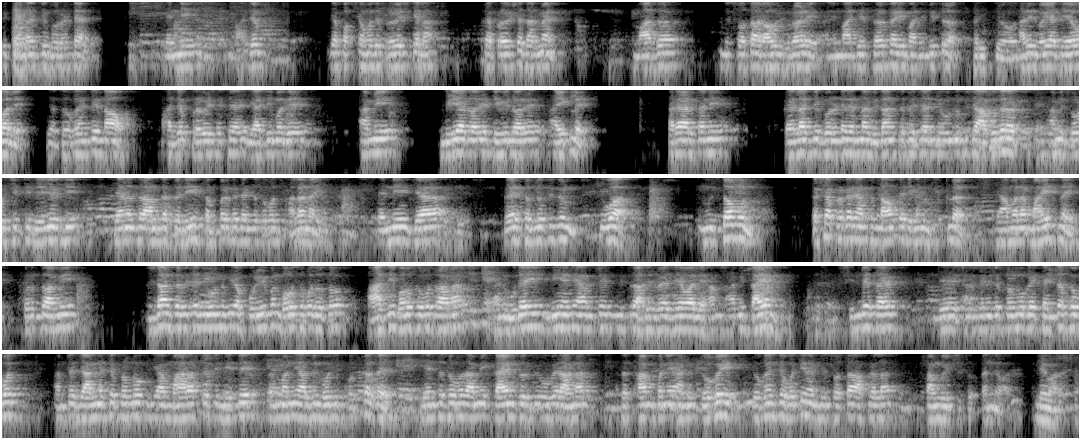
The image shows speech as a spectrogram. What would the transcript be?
की कैलासजी गोरंट्याल यांनी भाजप या पक्षामध्ये प्रवेश केला. त्या प्रवेशादरम्यान माझं मी स्वतः राहुल हुराळे आणि माझे सहकारी माझे मित्र हरीश भैया देवाले या दोघांचे नाव भाजप प्रवेशाच्या यादीमध्ये आम्ही मीडियाद्वारे टीव्हीद्वारे ऐकलंय. खऱ्या अर्थाने कैलासजी गोरंटे यांना विधानसभेच्या निवडणुकीच्या अगोदरच आम्ही सोडचिठ्ठी दिली होती. त्यानंतर आमचा कधीही संपर्क त्यांच्यासोबत झाला नाही. त्यांनी ज्या गैरसमजुतीतून किंवा मुद्दामून कशा प्रकारे आमचं नाव त्या ठिकाणी घेतलं हे आम्हाला माहीत नाही. परंतु आम्ही विधानसभेच्या निवडणुकीच्या पूर्वी पण भाऊसोबत होतो आजही भाऊसोबत राहणार आणि उद्याही मी आणि आमचे मित्र हरीशभाई देवाले आम्ही कायम शिंदे साहेब जे शिवसेनेचे प्रमुख आहेत त्यांच्यासोबत आमच्या जालन्याचे प्रमुख या महाराष्ट्राचे नेते सन्मान्य अर्जुन भाऊजी खोतकर साहेब यांच्यासोबत आम्ही कायमस्वरूपी उभे राहणार. असं ठामपणे आम्ही दोघंही दोघांच्या वतीनं मी स्वतः आपल्याला सांगू इच्छितो. धन्यवाद. जय महाराष्ट्र.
